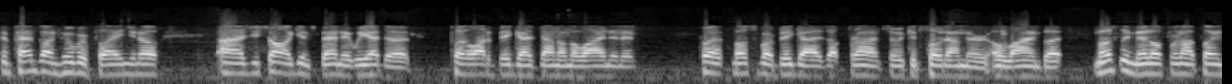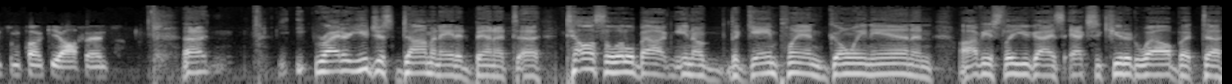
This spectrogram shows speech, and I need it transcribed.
depends on who we're playing. You know, uh, as you saw against Bennett, we had to put a lot of big guys down on the line and then put most of our big guys up front so we could slow down their O line. But mostly middle if we're not playing some funky offense. Uh, Ryder, you just dominated Bennett. Uh, tell us a little about you know the game plan going in, and obviously you guys executed well, but uh,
